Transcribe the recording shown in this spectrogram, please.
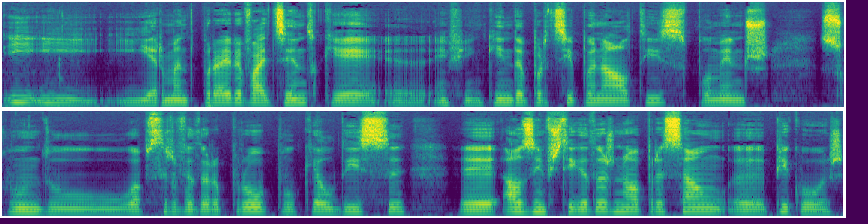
e, e, e, Armando Pereira vai dizendo que é, uh, enfim, que ainda participa na Altice, pelo menos segundo o observador apurou, pelo que ele disse aos investigadores na Operação Picoas.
